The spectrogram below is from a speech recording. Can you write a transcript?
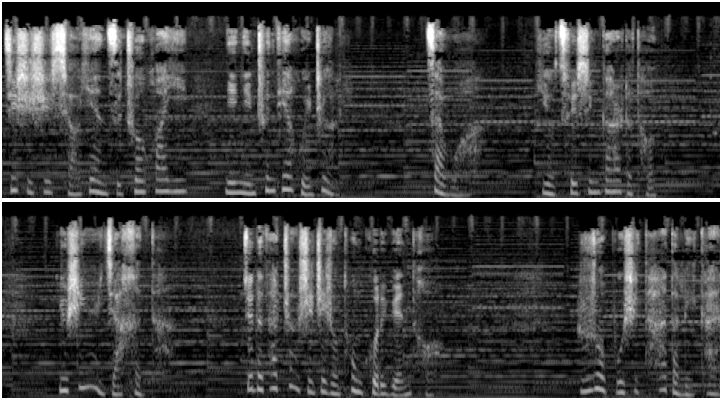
即使是小燕子穿花衣，年年春天回这里，在我也有催心肝的疼。于是愈加恨他，觉得他正是这种痛苦的源头。如若不是他的离开，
